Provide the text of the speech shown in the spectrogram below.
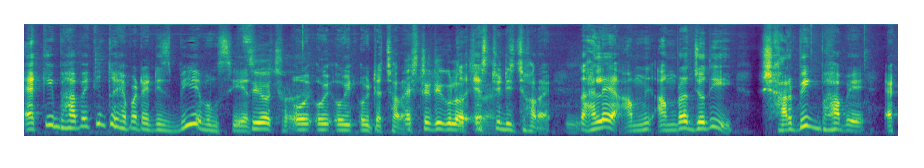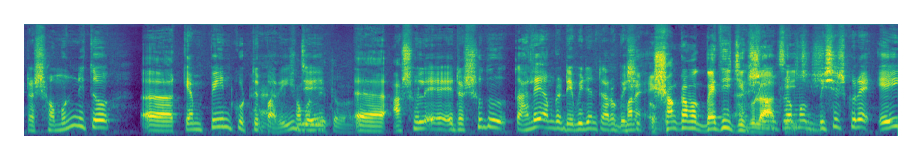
একইভাবে কিন্তু হেপাটাইটিস বি এবং সি এর ওইটা ছড়ায়। এসটিডি ছড়ায়। তাহলে আম- আমরা যদি সার্বিকভাবে একটা সমন্বিত ক্যাম্পেইন করতে পারি যে আহ, আসলে এটা শুধু তাহলে আমরা ডিভিডেন্ট আরও বেশি মানে সংক্রামক ব্যাধি যেগুলো আছে সংক্রামক বিশেষ করে এই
